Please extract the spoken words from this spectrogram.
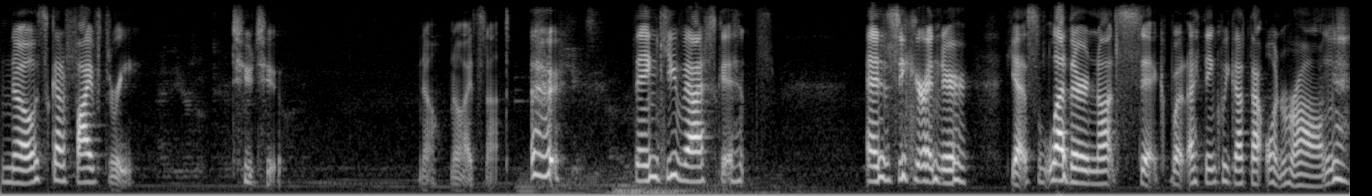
No, it's got a five three, And yours two two. No, no, it's not. Thank you, Baskets. And Seeker Ender. Yes, leather, not sick, but I think we got that one wrong.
